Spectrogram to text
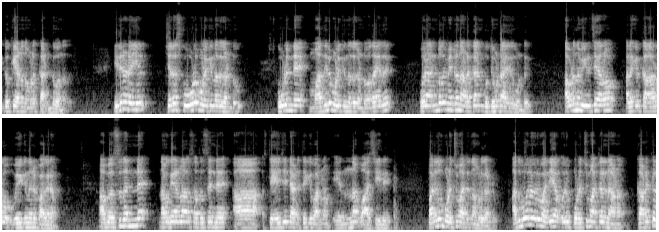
ഇതൊക്കെയാണ് നമ്മൾ കണ്ടുവന്നത് ഇതിനിടയിൽ ചില സ്കൂൾ പൊളിക്കുന്നത് കണ്ടു സ്കൂളിന്റെ മതിൽ പൊളിക്കുന്നത് കണ്ടു. അതായത് ഒരു അൻപത് മീറ്റർ നടക്കാൻ ബുദ്ധിമുട്ടായതുകൊണ്ട് അവിടുന്ന് വീൽ ചെയറോ അല്ലെങ്കിൽ കാറോ ഉപയോഗിക്കുന്നതിന് പകരം ആ ബസ് തന്നെ നവകേരള സദസ്സിന്റെ ആ സ്റ്റേജിന്റെ അടുത്തേക്ക് വരണം എന്ന വാശിയിൽ പലതും പൊളിച്ചു മാറ്റുന്നത് നമ്മൾ കണ്ടു. അതുപോലെ ഒരു വലിയ ഒരു പൊളിച്ചു മാറ്റലിനാണ് കടക്കൽ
